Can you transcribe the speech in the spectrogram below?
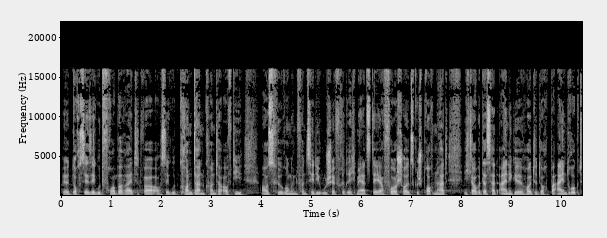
äh, doch sehr, sehr gut vorbereitet war, auch sehr gut kontern konnte auf die Ausführungen von CDU-Chef Friedrich Merz, der ja vor Scholz gesprochen hat. Ich glaube, das hat einige heute doch beeindruckt,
